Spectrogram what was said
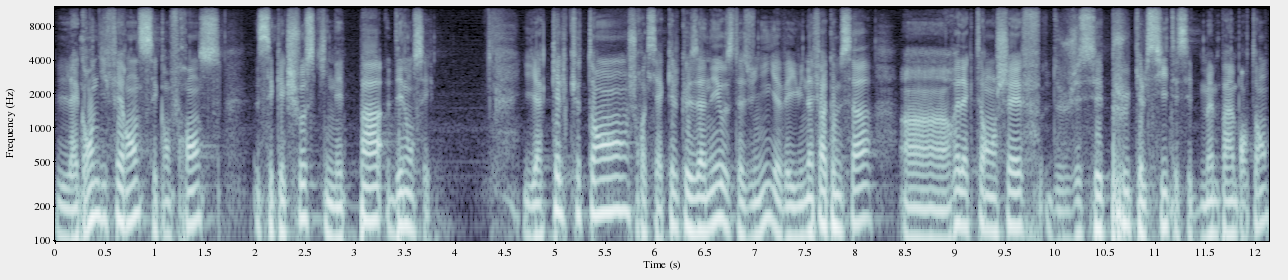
La grande différence, c'est qu'en France, c'est quelque chose qui n'est pas dénoncé. Il y a quelques temps, je crois qu'il y a quelques années aux États-Unis, il y avait eu une affaire comme ça. Un rédacteur en chef de je ne sais plus quel site, et c'est même pas important,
